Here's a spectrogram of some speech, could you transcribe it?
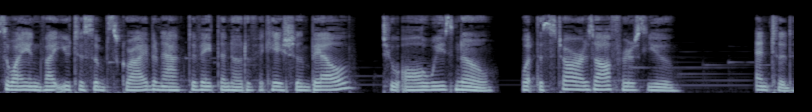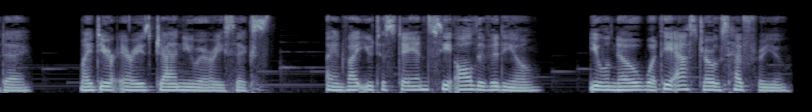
So I invite you to subscribe and activate the notification bell to always know what the stars offers you. And today, my dear Aries January 6th, I invite you to stay and see all the video. You will know what the Astros have for you.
